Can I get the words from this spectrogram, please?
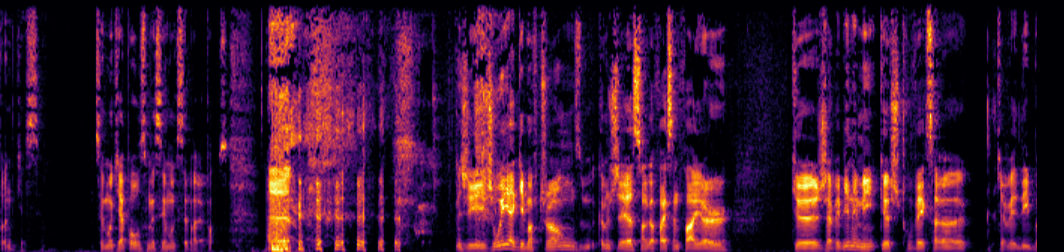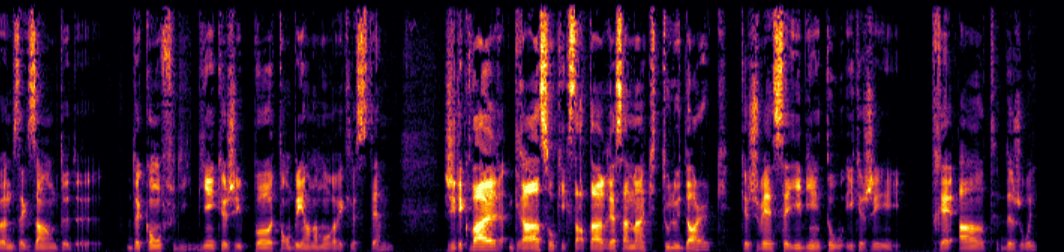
bonne question. C'est moi qui la pose, mais c'est moi qui sais pas la réponse. Euh, j'ai joué à Game of Thrones, comme je disais, Song of Ice and Fire, que j'avais bien aimé, que je trouvais que ça qu'il y avait des bons exemples de, de, de conflits, bien que j'ai pas tombé en amour avec le système. J'ai découvert, grâce au Kickstarter récemment, Cthulhu Dark, que je vais essayer bientôt et que j'ai très hâte de jouer.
